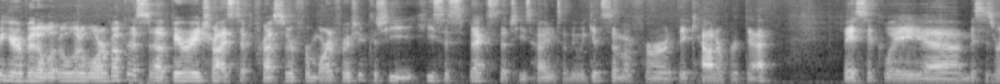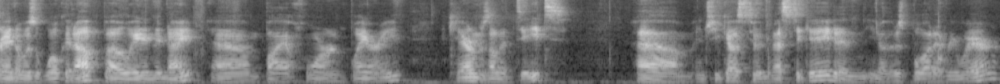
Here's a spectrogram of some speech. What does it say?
We hear a bit a little, a little more about this. Uh, Barry tries to press her for more information because he he suspects that she's hiding something. We get some of her the account of her death. Basically, uh, Mrs. Randall was woken up uh, late in the night um, by a horn blaring. Karen was on a date, um, and she goes to investigate, and you know there's blood everywhere.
